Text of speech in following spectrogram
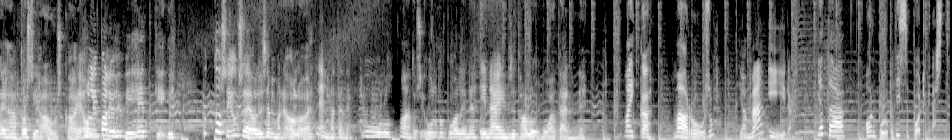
ihan tosi hauskaa ja oli paljon hyviä hetkiäkin. Mutta tosi usein oli semmoinen olo, että en mä tänne kuulu, mä oon tosi ulkopuolinen, ei nämä ihmiset halua mua tänne. Moikka, mä oon Ruusu. Ja mä Iida. Ja tää on Pulpetissa podcast.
